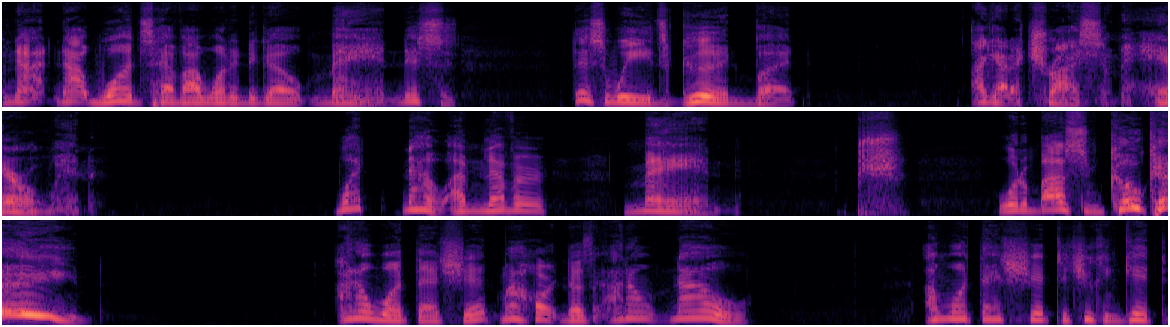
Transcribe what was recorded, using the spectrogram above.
Not not once have I wanted to go, man, this is this weed's good, but I got to try some heroin. What? No, I've never, man. What about some cocaine? I don't want that shit. My heart doesn't. I don't know. I want that shit that you can get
